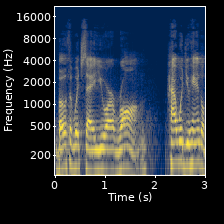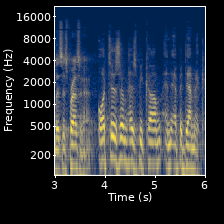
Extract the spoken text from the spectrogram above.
both of which say you are wrong. How would you handle this as president? Autism has become an epidemic.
